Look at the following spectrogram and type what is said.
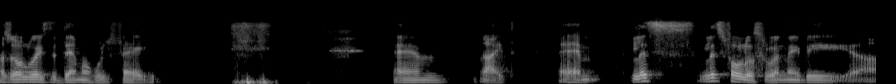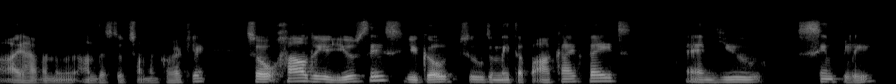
As always, the demo will fail. um, right. Um, let's let's follow through and maybe uh, I haven't understood something correctly. So how do you use this? You go to the Meetup archive page and you simply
